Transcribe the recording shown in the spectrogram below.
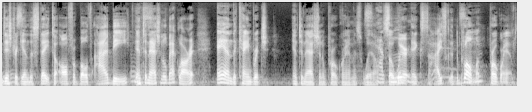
district in the state to offer both IB, International Baccalaureate, and the Cambridge International program as well. So we're ex- high school diploma programs.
